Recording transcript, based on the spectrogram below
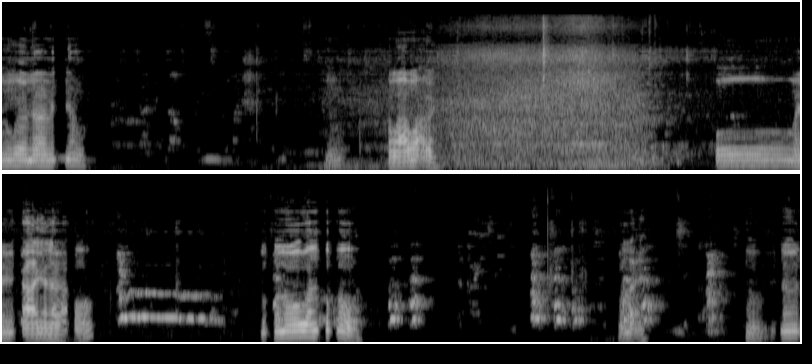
Yung mga namit niya. oh. Hmm? Kawawa eh. Kung may kaya lang ako, tutulungan ko to. Wala eh. So, na,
